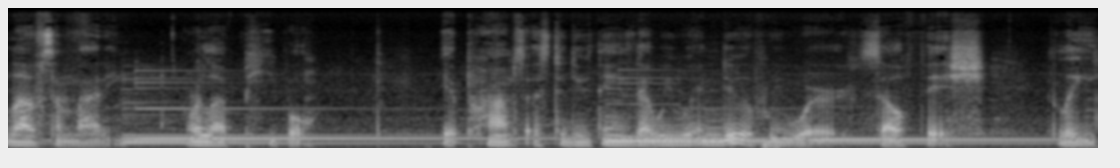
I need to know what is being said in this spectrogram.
love somebody or love people, it prompts us to do things that we wouldn't do if we were selfishly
